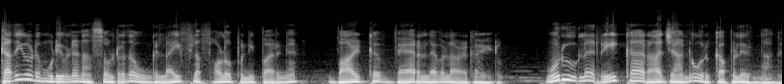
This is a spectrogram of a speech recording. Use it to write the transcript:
கதையோட முடிவில் நான் சொல்கிறத உங்கள் லைஃப்பில் ஃபாலோ பண்ணி பாருங்க. வாழ்க்கை வேற லெவல் அழகாயிடும். ஒரு ஊரில் ரேகா ராஜான்னு ஒரு கப்பல் இருந்தாங்க.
